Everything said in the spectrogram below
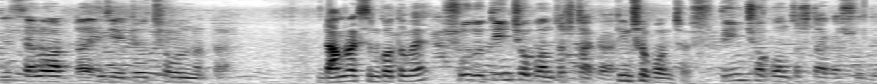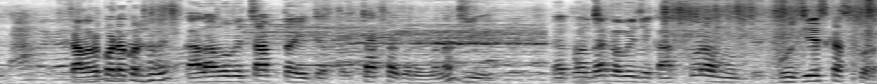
যে সালোয়ারটা এই যে এটা হচ্ছে অন্যটা দাম রাখছেন কত ভাই? শুধু তিনশো পঞ্চাশ টাকা। তিনশো পঞ্চাশ। তিনশো পঞ্চাশ টাকা শুধু। কালার কটা করে হবে? কালার হবে চারটা এটাতে। চারটা করে হবে না? জি। এরপর দেখাবে যে কাজ করার মধ্যে। গজিএস কাজ করা।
